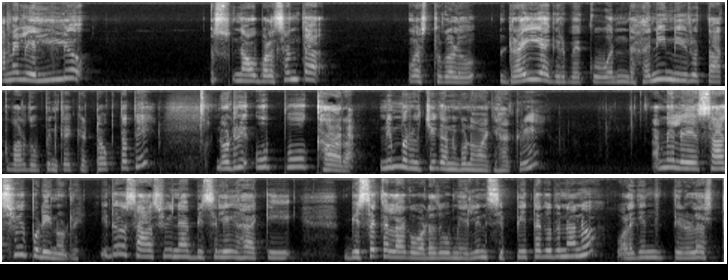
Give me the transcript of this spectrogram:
ಆಮೇಲೆ ಎಲ್ಲೂ ನಾವು ಬಳಸಂಥ ವಸ್ತುಗಳು ಡ್ರೈ ಆಗಿರಬೇಕು. ಒಂದು ಹನಿ ನೀರು ತಾಕಬಾರ್ದು ಉಪ್ಪಿನಕಾಯಿ ಕೆಟ್ಟ ಹೋಗ್ತತಿ. ನೋಡಿರಿ, ಉಪ್ಪು, ಖಾರ, ನಿಮ್ಮ ರುಚಿಗೆ ಅನುಗುಣವಾಗಿ ಹಾಕಿರಿ. ಆಮೇಲೆ ಸಾಸಿವೆ ಪುಡಿ ನೋಡ್ರಿ. ಇದು ಸಾಸಿವಿನ ಬಿಸಿಲಿಗೆ ಹಾಕಿ ಬಿಸಕಲಾಗ ಒಡೆದು ಮೇಲಿನ ಸಿಪ್ಪಿ ತೆಗೆದು ನಾನು ಒಳಗಿನ ತಿರುಳಷ್ಟ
